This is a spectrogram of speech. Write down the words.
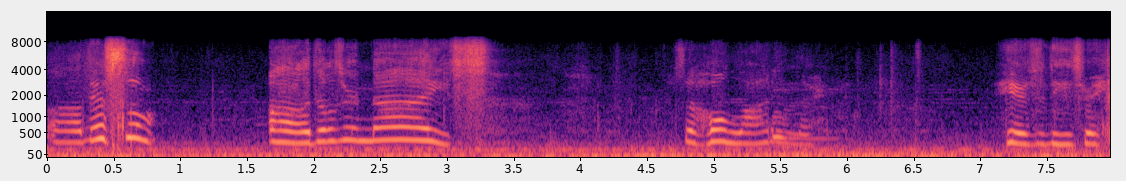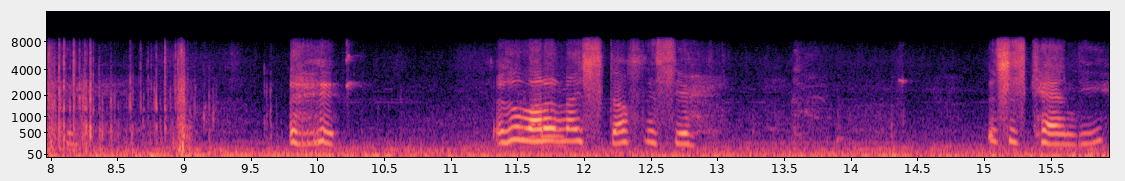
Uh, there's some, oh, those are nice. There's a whole lot in there. Here's these right here. There's a lot of nice stuff this year. This is candy.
